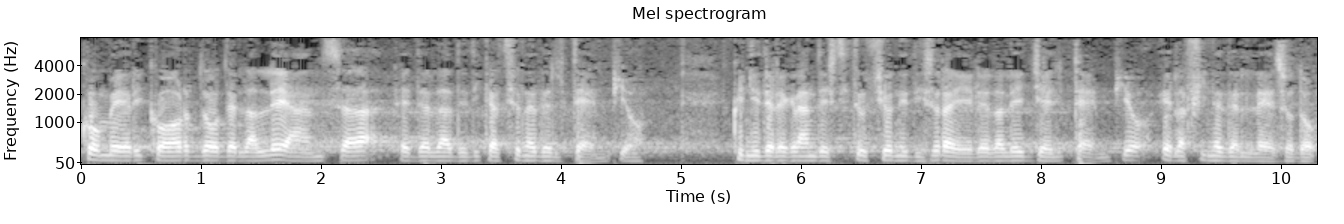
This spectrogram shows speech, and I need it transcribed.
come ricordo dell'alleanza e della dedicazione del Tempio, quindi delle grandi istituzioni di Israele, la legge e il Tempio e la fine dell'Esodo.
